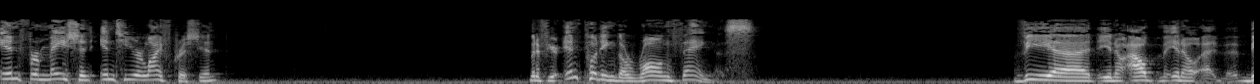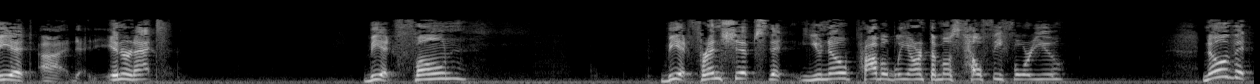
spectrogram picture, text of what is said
information into your life, Christian. But if you're inputting the wrong things, via, you know, out, you know, uh, be it uh, internet, be it phone, be it friendships that you know probably aren't the most healthy for you. Know that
